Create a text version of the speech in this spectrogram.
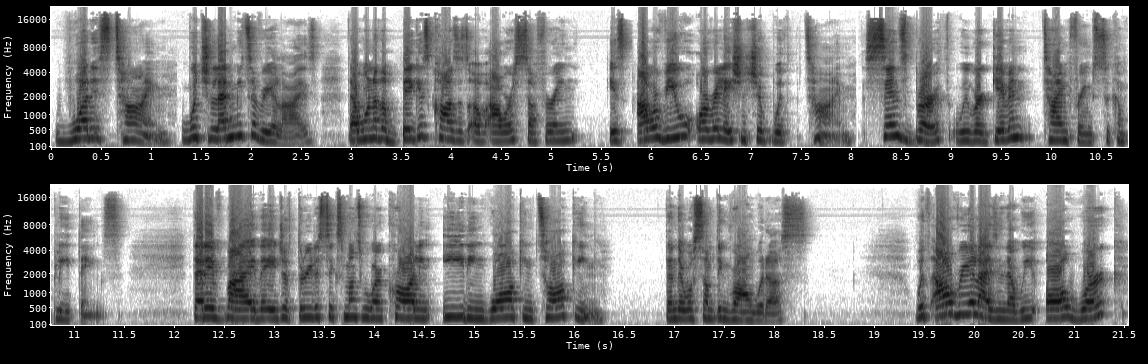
what is time? Which led me to realize that one of the biggest causes of our suffering is our view or relationship with time. Since birth, we were given time frames to complete things. That if by the age of three to six months we weren't crawling, eating, walking, talking, then there was something wrong with us. Without realizing that we all work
